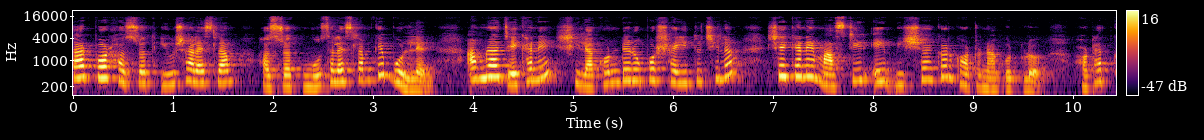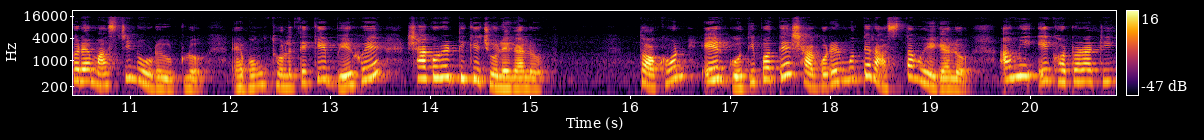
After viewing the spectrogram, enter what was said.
তারপর হজরত ইউসা আলাহ ইসলাম হজরত মুসা ইসলামকে বললেন, আমরা যেখানে শিলাখণ্ডের উপর শায়িত ছিলাম, সেখানে মাছটির এই বিস্ময়কর ঘটনা ঘটল। হঠাৎ করে মাছটি নড়ে উঠল এবং থলে থেকে বের হয়ে সাগরের দিকে চলে গেল। তখন এর গতিপথে সাগরের মধ্যে রাস্তা হয়ে গেল। আমি এ ঘটনাটি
